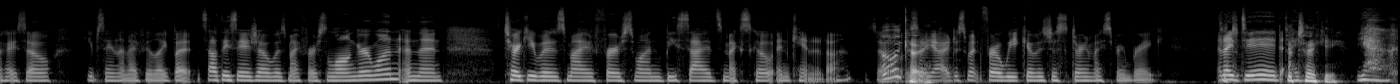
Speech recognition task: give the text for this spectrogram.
okay, so I keep saying that I feel like, but Southeast Asia was my first longer one. And then Turkey was my first one besides Mexico and Canada. So, Oh, okay. so yeah, I just went for a week. It was just during my spring break. And I did. To I, Turkey. yeah.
